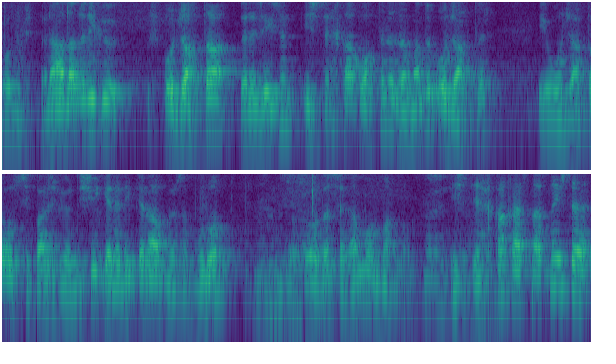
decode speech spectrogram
Onun için. Yani adam dedi ki ocakta vereceksin. İstihkak vakti ne zamandır? Ocaktır. E ocakta o sipariş verdiği şey genellikle ne yapmıyorsa bulun. Yoksa orada selam olmaz. İstihkak esnasında işte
